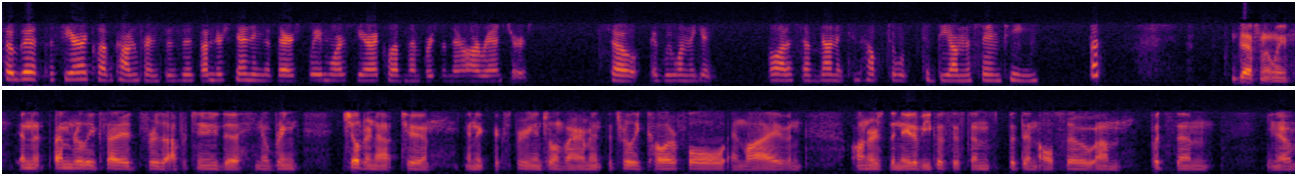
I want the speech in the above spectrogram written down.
so good at the Sierra Club conference is this understanding that there's way more Sierra Club members than there are ranchers. So if we want to get a lot of stuff done, it can help to to be on the same team. Definitely, and I'm really excited for the opportunity to you know bring children out to an experiential environment that's really colorful and live and honors the native ecosystems, but then also um, puts them you know,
